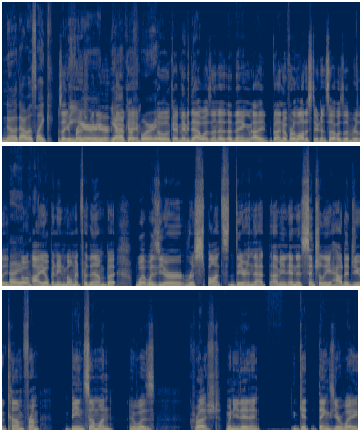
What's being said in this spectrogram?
No, that was like Was that your freshman year? Yeah, oh, Okay. before it. Oh, okay. Maybe that wasn't a, a thing. Mm-hmm. I but I know for a lot of students that was a really Oh, yeah. eye-opening moment for them. But what was your response during that? I mean, and essentially, how did you come from being someone who was crushed when you didn't get things your way,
